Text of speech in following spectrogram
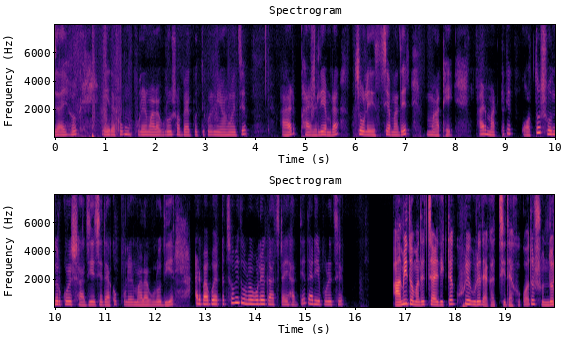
যাই হোক, এই দেখো, ফুলের মালাগুলো সব ব্যাগ ভর্তি করে নেওয়া হয়েছে। আর ফাইনালি আমরা চলে এসেছি আমাদের মাঠে। আর মাঠটাকে কত সুন্দর করে সাজিয়েছে, দেখো ফুলের মালাগুলো দিয়ে। আর বাবু একটা ছবি তুলবে বলে গাছটায় হাত দিয়ে দাঁড়িয়ে পড়েছে। আমি তোমাদের চারিদিকটা ঘুরে ঘুরে দেখাচ্ছি, দেখো কত সুন্দর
